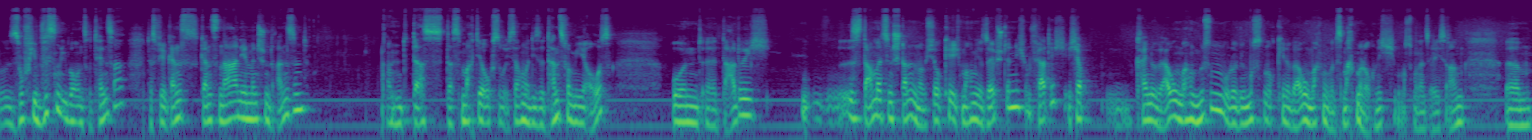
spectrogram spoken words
äh, so viel wissen über unsere Tänzer, dass wir ganz, ganz nah an den Menschen dran sind. Und das, das macht ja auch so, ich sag mal, diese Tanzfamilie aus. Und äh, dadurch ist damals entstanden. Habe ich gesagt, okay, ich mache mich selbstständig und fertig. Ich habe keine Werbung machen müssen oder wir mussten auch keine Werbung machen. Das macht man auch nicht, muss man ganz ehrlich sagen. Ähm,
